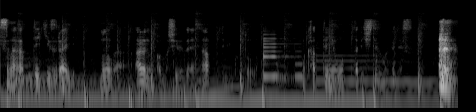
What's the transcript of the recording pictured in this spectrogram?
つながっていきづらいものがあるのかもしれないなっていうことを勝手に思ったりしてるわけです。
